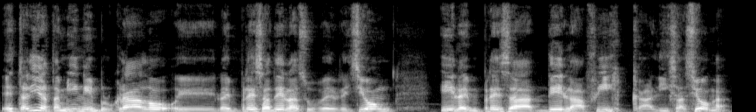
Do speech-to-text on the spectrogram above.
estaría también involucrado eh, la empresa de la supervisión y la empresa de la fiscalización. ¿ah?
